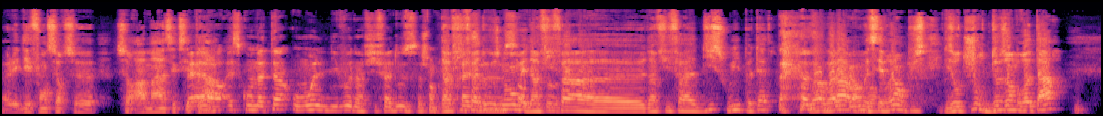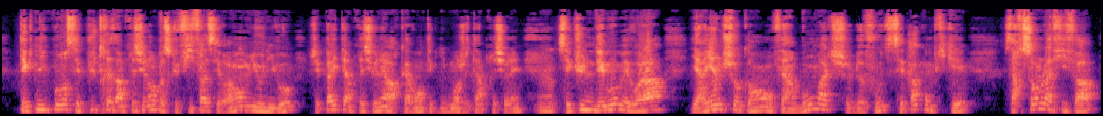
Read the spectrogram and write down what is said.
euh, les défenseurs se se ramassent, etc. Mais alors, est-ce qu'on atteint au moins le niveau d'un FIFA 12, sachant que D'un FIFA 13, 12 euh, non, mais d'un FIFA euh, d'un FIFA 10 oui peut-être. Voilà, non, mais c'est vrai en plus. Ils ont toujours deux ans de retard. Techniquement, c'est plus très impressionnant parce que FIFA c'est vraiment mis au niveau. J'ai pas été impressionné alors qu'avant techniquement j'étais impressionné. Mm. C'est qu'une démo, mais voilà, il y a rien de choquant. On fait un bon match de foot, c'est pas compliqué. Ça ressemble à FIFA,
